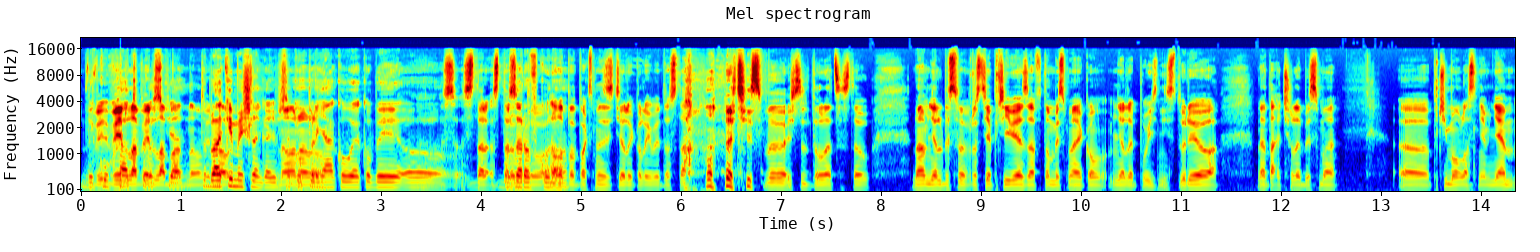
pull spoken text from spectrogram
Vykuchat vidla, prostě. vidlabat, no, to byla taky myšlenka, že no, jsme no, koupili no. nějakou jakoby uh, star, tu, no. ale pa- pak jsme zjistili, kolik by to stálo, radši jsme šli touhle cestou. No a měli bychom prostě přívěz a v tom bychom jako měli pojízdní studio a natáčeli bychom uh, přímo vlastně v něm.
